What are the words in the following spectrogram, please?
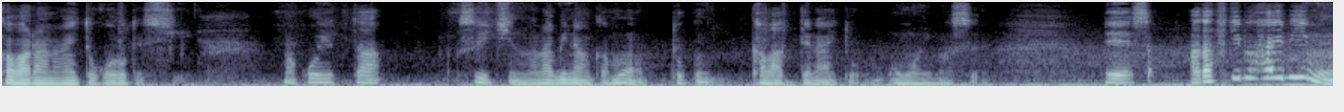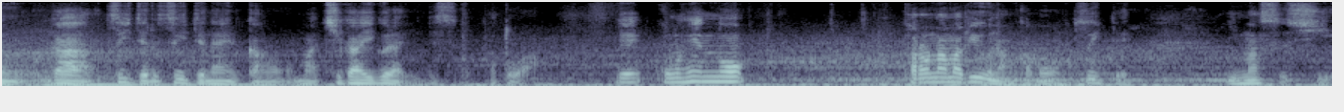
変わらないところですし、まあ、こういったスイッチの並びなんかも特に変わってないと思います。で、アダプティブハイビームがついてるついてないかの、まあ、違いぐらいです。あとは。で、この辺のパノラマビューなんかもついていますし、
